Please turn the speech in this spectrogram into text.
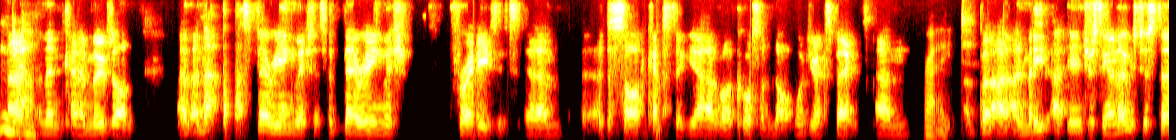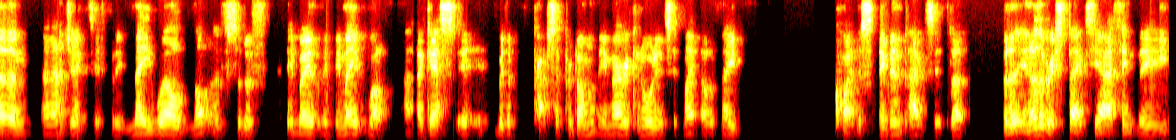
um, Yeah. and then kind of moves on. And, and that that's very English. It's a very English phrase. It's um, a sarcastic, yeah. Well, of course I'm not. What do you expect? Um, Right. but I, I uh, interesting. I know it's just um, an adjective, but it may well not have sort of. It may. It may. Well, I guess it, with a, perhaps a predominantly American audience, it might not have made quite the same impact. It, but but in other respects, yeah, I think the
